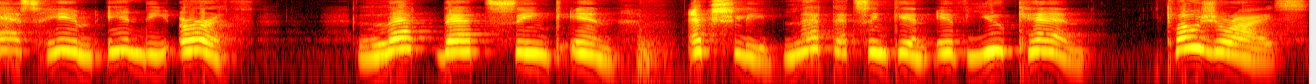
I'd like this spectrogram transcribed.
as Him in the earth. Let that sink in. Actually, let that sink in if you can. Close your eyes.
